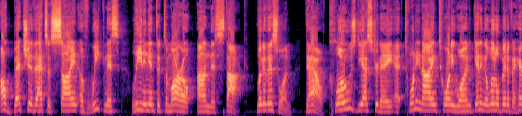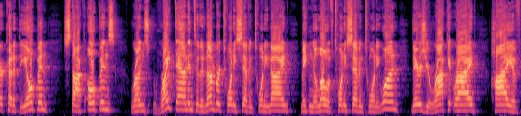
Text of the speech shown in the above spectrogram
I'll bet you that's a sign of weakness leading into tomorrow on this stock. Look at this one. Dow closed yesterday at 29.21, getting a little bit of a haircut at the open. Stock opens, runs right down into the number 27.29, making a low of 27.21. There's your rocket ride high of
